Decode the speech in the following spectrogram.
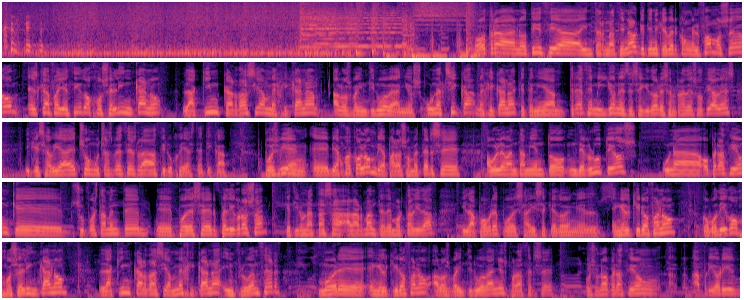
Otra noticia internacional que tiene que ver con el famoseo es que ha fallecido Joselín Cano, la Kim Kardashian mexicana a los 29 años. Una chica mexicana que tenía 13 millones de seguidores en redes sociales y que se había hecho muchas veces la cirugía estética. Pues bien, eh, viajó a Colombia para someterse a un levantamiento de glúteos una operación que supuestamente eh, puede ser peligrosa, que tiene una tasa alarmante de mortalidad y la pobre pues ahí se quedó en el, en el quirófano. Como digo, Joselín Cano, la Kim Kardashian mexicana, influencer, muere en el quirófano a los 29 años por hacerse pues una operación a, a priori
